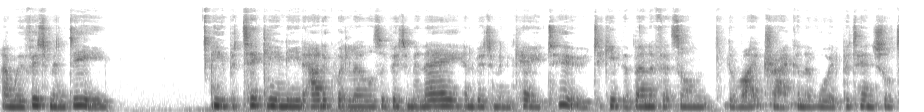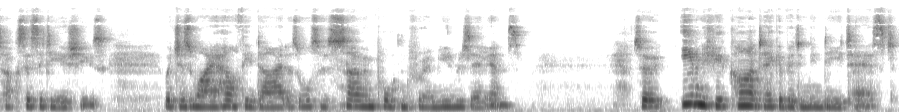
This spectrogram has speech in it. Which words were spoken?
And with vitamin D, You particularly need adequate levels of vitamin A and vitamin K2 to keep the benefits on the right track and avoid potential toxicity issues, which is why a healthy diet is also so important for immune resilience. So, even if you can't take a vitamin D test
